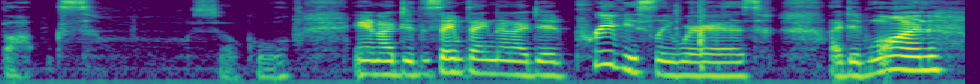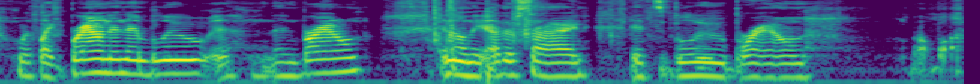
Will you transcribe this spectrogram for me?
box. So cool. And I did the same thing that I did previously, whereas I did one with like brown and then blue and then brown. And on the other side, it's blue, brown, blah, blah.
